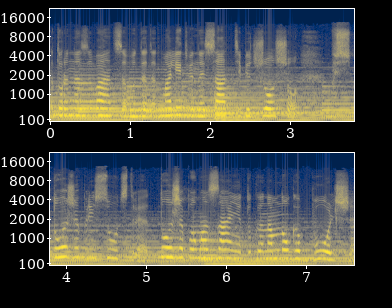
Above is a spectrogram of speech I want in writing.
которое называется вот этот молитвенный сад тебе Джошу тоже присутствие, тоже помазание, только намного больше.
